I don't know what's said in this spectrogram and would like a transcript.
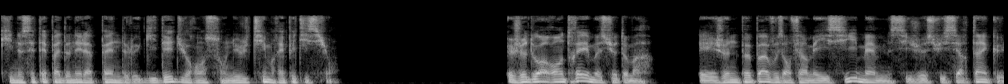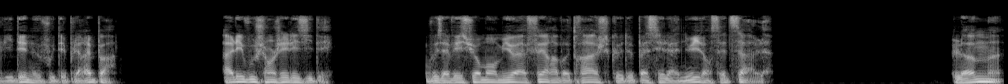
qui ne s'était pas donné la peine de le guider durant son ultime répétition? Je dois rentrer, monsieur Thomas, et je ne peux pas vous enfermer ici, même si je suis certain que l'idée ne vous déplairait pas. Allez vous changer les idées. Vous avez sûrement mieux à faire à votre âge que de passer la nuit dans cette salle. L'homme,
